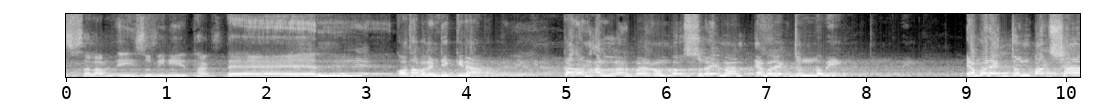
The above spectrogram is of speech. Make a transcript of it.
সালাম এই জমিনে থাকতেন। কথা বলেন ঠিক কিনা? কারণ আল্লাহর পয়গম্বর সুলাইমান এমন একজন নবী এমন একজন বাদশাহ,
